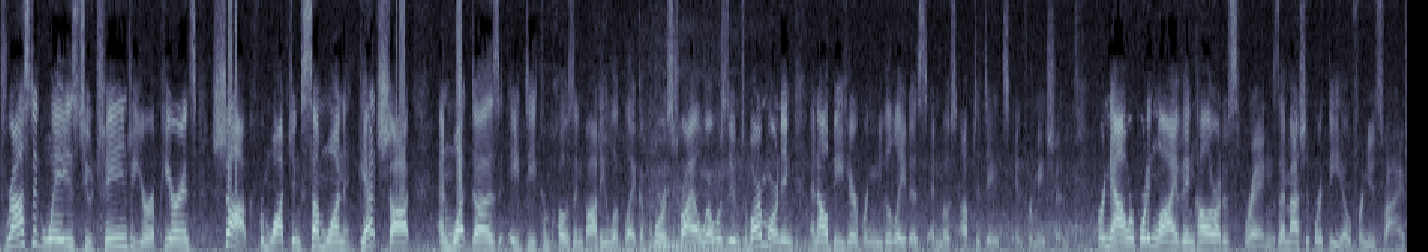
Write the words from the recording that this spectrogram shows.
drastic ways to change your appearance, shock from watching someone get shot, and what does a decomposing body look like? Of course, trial will resume tomorrow morning, and I'll be here bringing you the latest and most up-to-date information. For now, reporting live in Colorado Springs, I'm Ashley Portillo for News 5.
